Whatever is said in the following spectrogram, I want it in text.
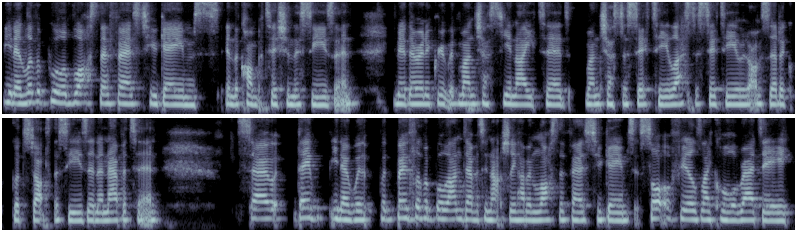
you know, Liverpool have lost their first two games in the competition this season. You know, they're in a group with Manchester United, Manchester City, Leicester City, who obviously had a good start to the season, and Everton. So they've, you know, with, with both Liverpool and Everton actually having lost the first two games, it sort of feels like already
